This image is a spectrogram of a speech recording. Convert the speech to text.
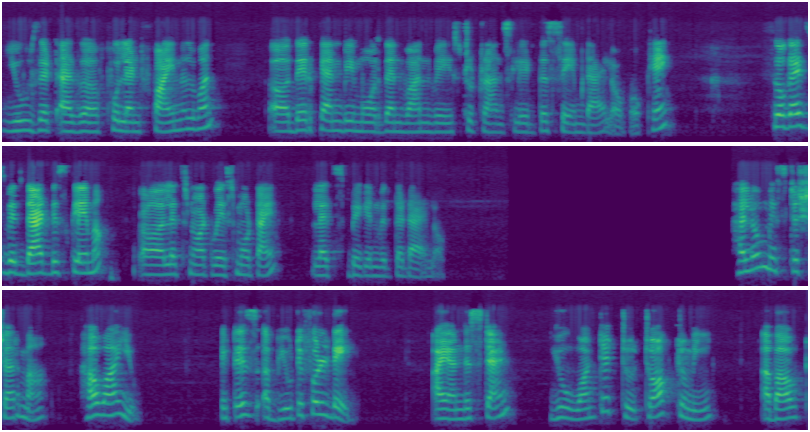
use it as a full and final one. Uh, there can be more than one ways to translate the same dialogue, okay? So guys, with that disclaimer, uh, let's not waste more time. Let's begin with the dialogue. Hello, Mr. Sharma. How are you? It is a beautiful day. I understand you wanted to talk to me about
